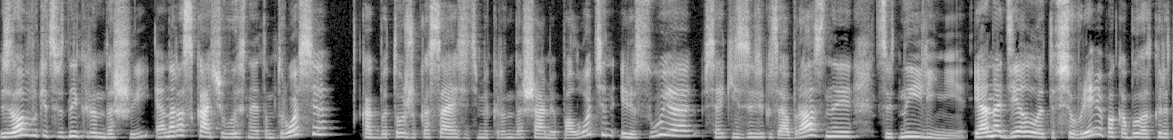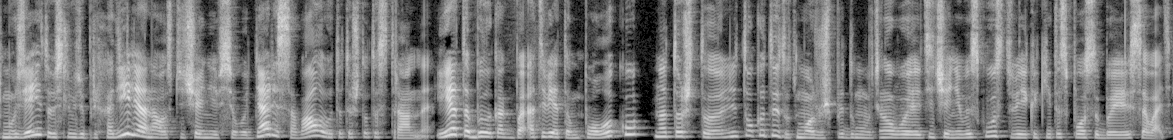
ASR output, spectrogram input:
взяла в руки цветные карандаши, и она раскачивалась на этом тросе, как бы тоже касаясь этими карандашами полотен и рисуя всякие зигзообразные цветные линии. И она делала это все время, пока был открыт музей, то есть люди приходили, она вот в течение всего дня рисовала вот это что-то странное. И это было как бы ответом Полоку на то, что не только ты тут можешь придумывать новые течения в искусстве и какие-то способы рисовать,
